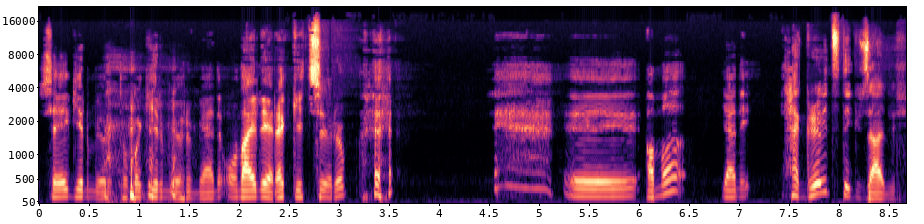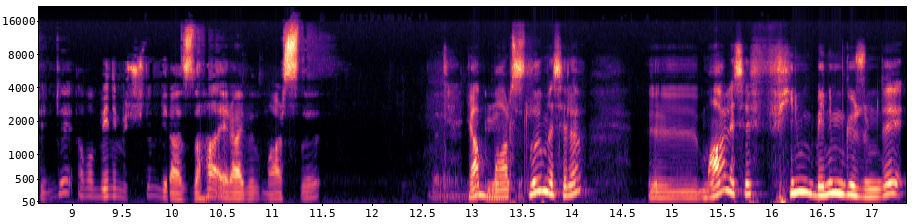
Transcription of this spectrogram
şeye girmiyorum, topa girmiyorum yani onaylayarak geçiyorum. Ee, ama yani ha, Gravity de güzel bir filmdi ama benim üçlüm biraz daha Arrival Marslı. e, Ya. Marslı mesela e, maalesef film benim gözümde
